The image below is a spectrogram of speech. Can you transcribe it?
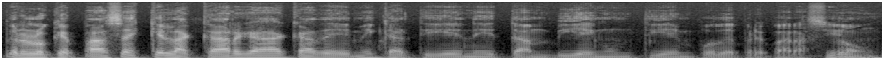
Pero lo que pasa es que la carga académica tiene también un tiempo de preparación.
